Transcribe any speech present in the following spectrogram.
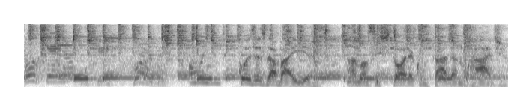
Por quê? Por quê? Quando? Onde? Coisas da Bahia. A nossa história contada no rádio.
